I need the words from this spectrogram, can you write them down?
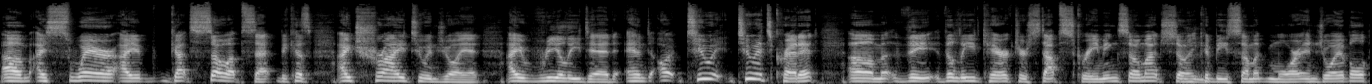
Um, I swear I got so upset because I tried to enjoy it. I really did, and uh, to to its credit, um, the the lead character stopped screaming so much, so it could be somewhat more enjoyable.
